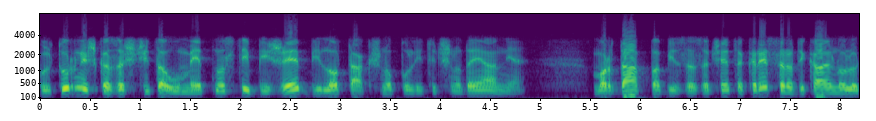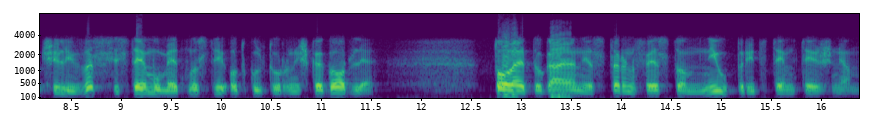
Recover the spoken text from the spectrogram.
kulturniška zaščita umetnosti bi že bilo takšno politično dejanje. Morda pa bi za začetek res radikalno ločili vse sistem umetnosti od kulturniške godlje. Tole dogajanje s Trnfestom ni uprit tem težnjam.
